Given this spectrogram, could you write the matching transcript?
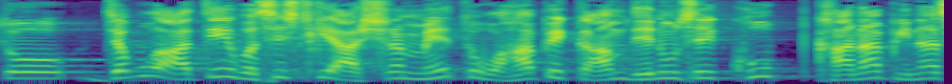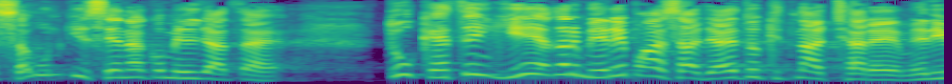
तो जब वो आते हैं वशिष्ठ के आश्रम में तो वहाँ पे कामधेनु से खूब खाना पीना सब उनकी सेना को मिल जाता है। तो कहते हैं, ये अगर मेरे पास आ जाए तो कितना अच्छा रहे, मेरी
